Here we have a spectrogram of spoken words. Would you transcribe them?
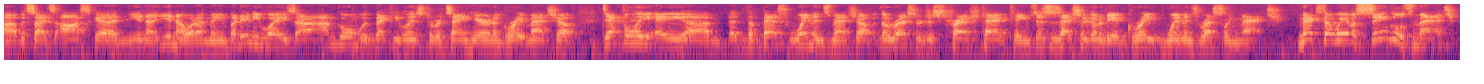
uh, besides Asuka, and you know, you know what I mean. But anyways, I, am going with Becky Lynch to retain here a great matchup. Definitely a uh, the best women's matchup. The rest are just trash tag teams. This is actually going to be a great women's wrestling match. Next up, we have a singles match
